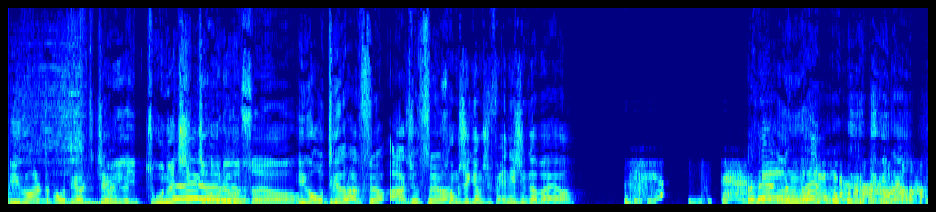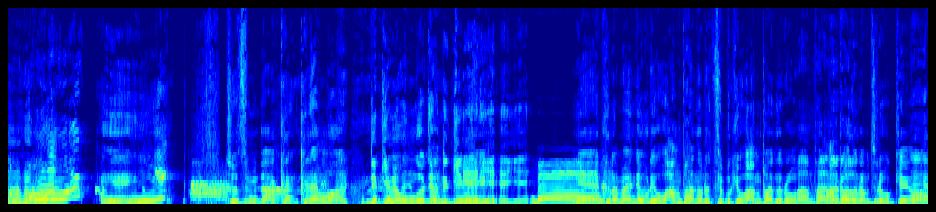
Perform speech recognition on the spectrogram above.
이걸 듣고 어떻게 하지? 그러니까 이- 오늘 진짜 어려웠어요. 이거 어떻게 들어왔어요? 아셨어요? 성시경 씨 팬이신가 봐요. 네. 예, 이? 좋습니다. 그, 그냥 뭐, 느낌이 온 거죠, 느낌이? 예, 예, 예. 네. 예, 그러면 이제 우리 완판으로 들어볼게요. 완판으로. 완판으로. 한번 들어볼게요. 네.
